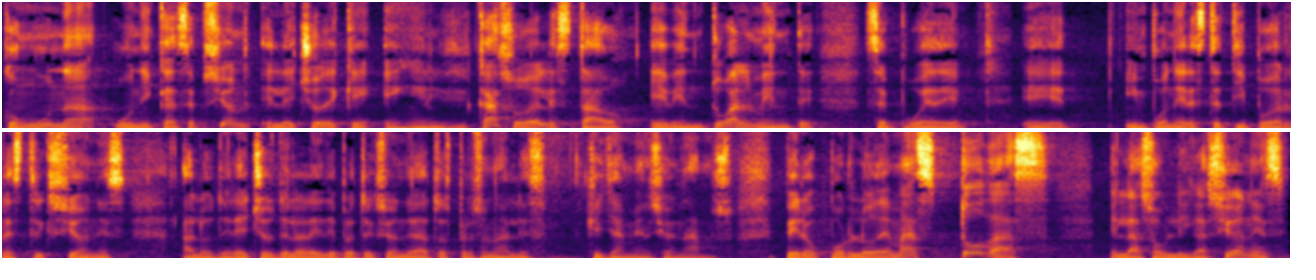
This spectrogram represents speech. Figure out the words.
con una única excepción, el hecho de que en el caso del Estado eventualmente se puede eh, imponer este tipo de restricciones a los derechos de la ley de protección de datos personales que ya mencionamos. Pero por lo demás, todas las obligaciones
